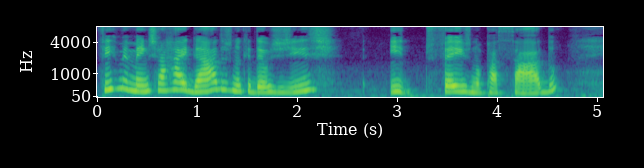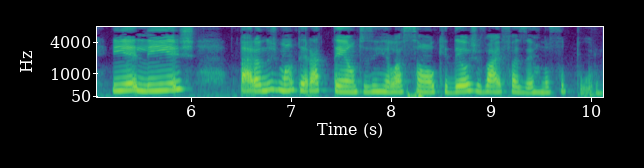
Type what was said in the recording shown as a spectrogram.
firmemente arraigados no que Deus diz e fez no passado, e Elias, para nos manter atentos em relação ao que Deus vai fazer no futuro,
